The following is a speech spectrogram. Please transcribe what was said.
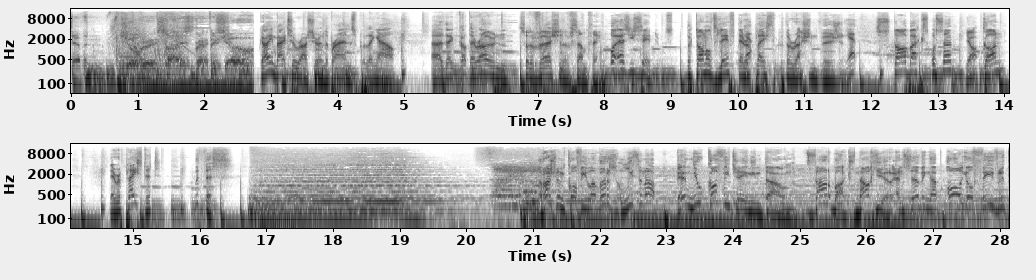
1027. Joburg's hottest breakfast show. Going back to Russia and the brands pulling out, uh, they've got their own sort of version of something. Well, as you said, McDonald's left, they Yep. replaced it with a Russian version. Yep. Starbucks also Yep. gone. They replaced it with this. Russian coffee lovers, listen up. Their new coffee chain in town. Starbucks now here and serving up all your favorite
